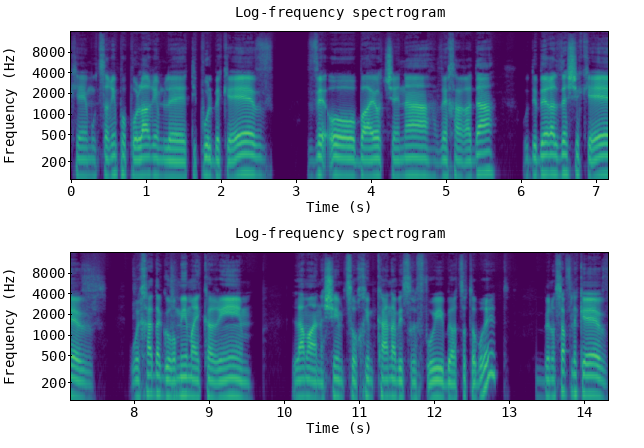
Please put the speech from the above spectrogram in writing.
כמוצרים פופולריים לטיפול בכאב ואו בעיות שינה וחרדה. הוא דיבר על זה שכאב הוא אחד הגורמים העיקריים למה אנשים צורכים קנאביס רפואי בארצות הברית. בנוסף לכאב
